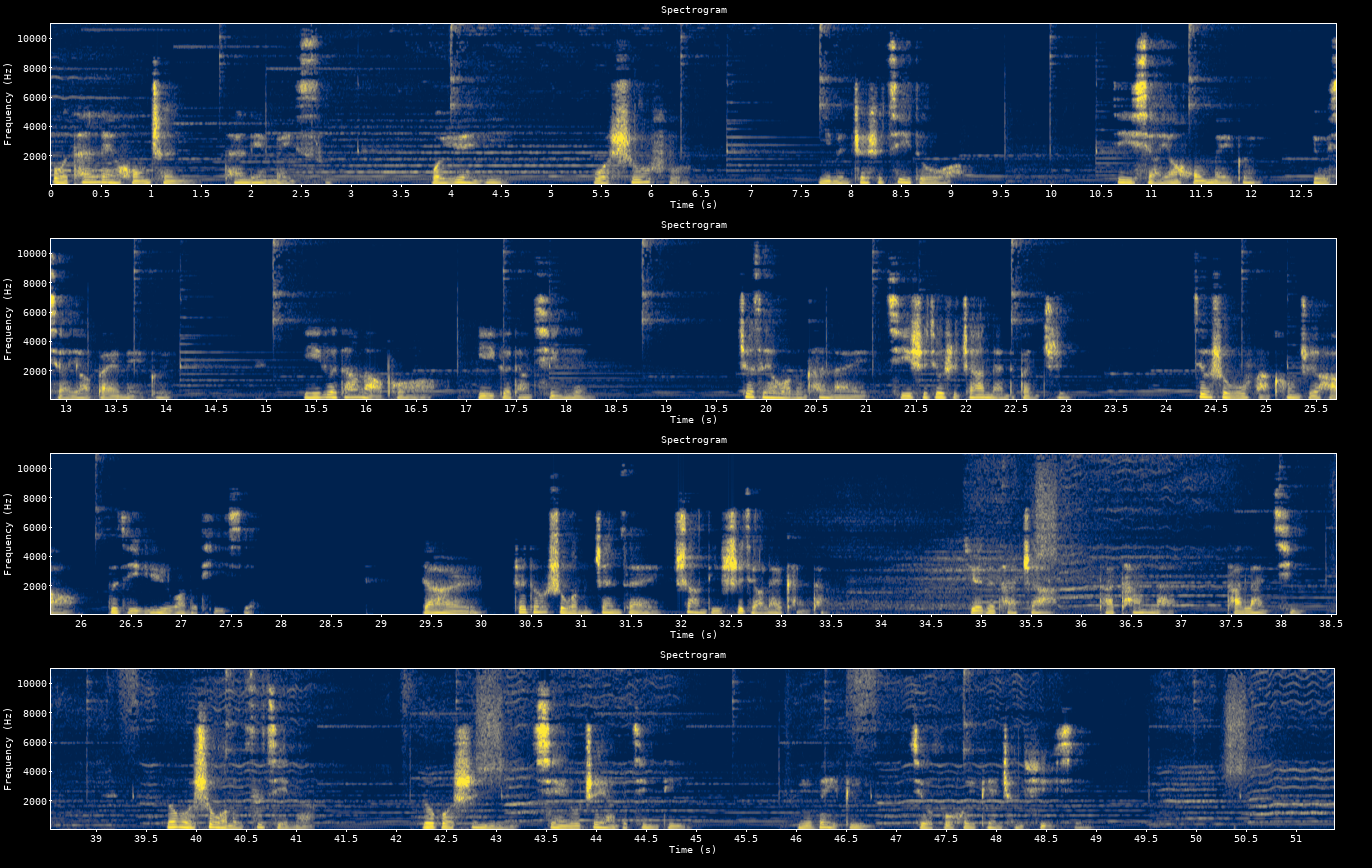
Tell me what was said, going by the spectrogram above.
我贪恋红尘，贪恋美色，我愿意，我舒服。”你们这是嫉妒我，既想要红玫瑰，又想要白玫瑰，一个当老婆，一个当情人。这在我们看来，其实就是渣男的本质，就是无法控制好自己欲望的体现。然而，这都是我们站在上帝视角来看他，觉得他渣，他贪婪。他滥情。如果是我们自己呢？如果是你陷入这样的境地，你未必就不会变成许仙。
